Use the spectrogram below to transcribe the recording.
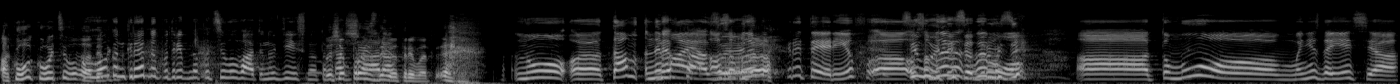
А кого кого цілувати? Кого конкретно потрібно поцілувати? Ну дійсно, Ну, така щоб проїзди шара. отримати. Ну е, там немає вказує. особливих критеріїв, е, Цілуйтеся, особливих друзі. вимог. А, тому е, мені здається,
